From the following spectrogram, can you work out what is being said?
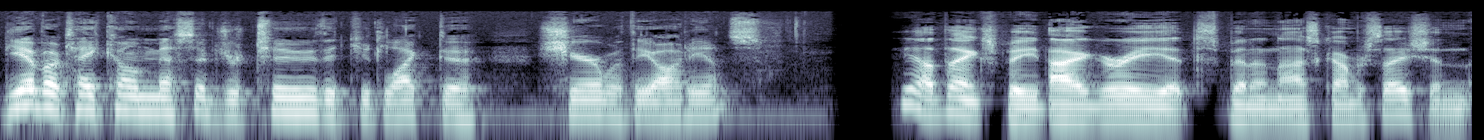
do you have a take home message or two that you'd like to share with the audience? Yeah, thanks, Pete. I agree. It's been a nice conversation.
